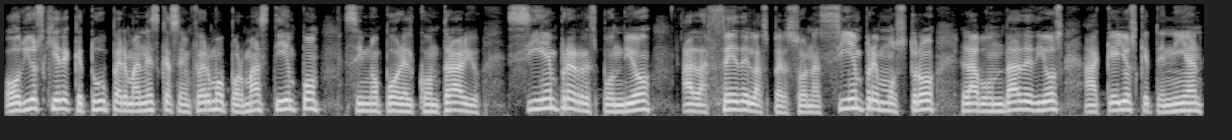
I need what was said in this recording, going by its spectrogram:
o Dios quiere que tú permanezcas enfermo por más tiempo, sino por el contrario, siempre respondió a la fe de las personas, siempre mostró la bondad de Dios a aquellos que tenían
